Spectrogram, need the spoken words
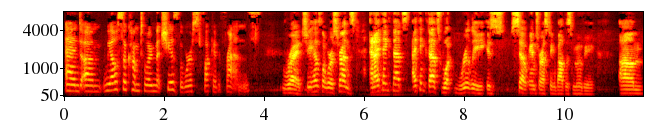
and um, we also come to learn that she has the worst fucking friends Right. She has the worst friends. And I think that's I think that's what really is so interesting about this movie. Um,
